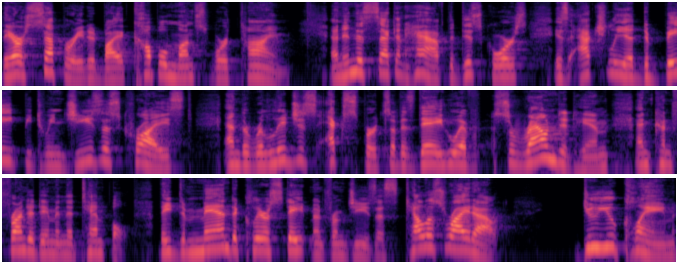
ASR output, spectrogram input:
They are separated by a couple months' worth time. And in this second half, the discourse is actually a debate between Jesus Christ and the religious experts of his day who have surrounded him and confronted him in the temple. They demand a clear statement from Jesus. Tell us right out do you claim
